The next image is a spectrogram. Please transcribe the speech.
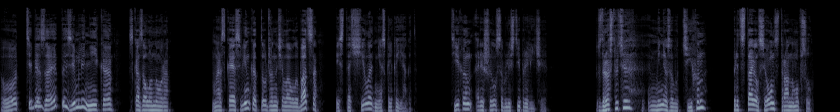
Вот тебе за это земляника». — сказала Нора. Морская свинка тут же начала улыбаться и стащила несколько ягод. Тихон решил соблюсти приличие. «Здравствуйте, меня зовут Тихон», — представился он странному псу.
